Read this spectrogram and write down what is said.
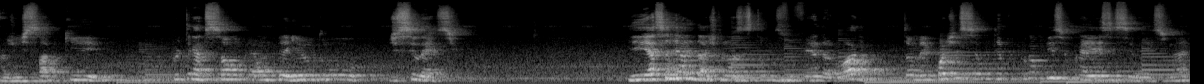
a gente sabe que por tradição, é um período de silêncio. E essa realidade que nós estamos vivendo agora também pode ser um tempo propício para esse silêncio, né?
